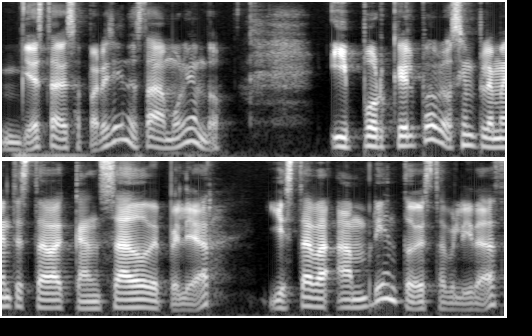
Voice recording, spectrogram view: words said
ya estaba desapareciendo, estaba muriendo y porque el pueblo simplemente estaba cansado de pelear y estaba hambriento de estabilidad,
